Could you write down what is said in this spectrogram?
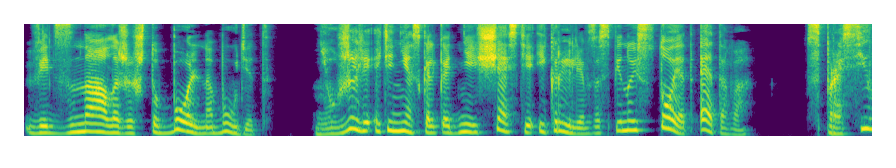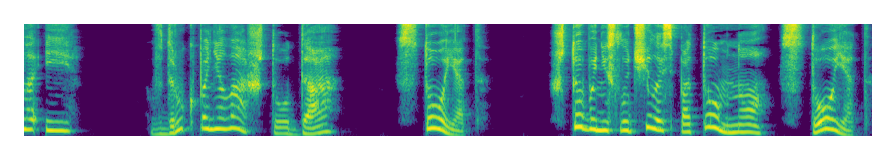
Ведь знала же, что больно будет. Неужели эти несколько дней счастья и крыльев за спиной стоят этого? Спросила и... Вдруг поняла, что да, стоят. Что бы ни случилось потом, но стоят.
